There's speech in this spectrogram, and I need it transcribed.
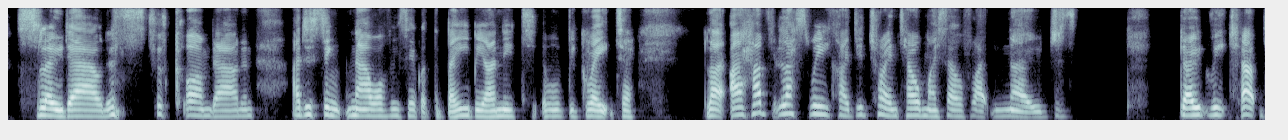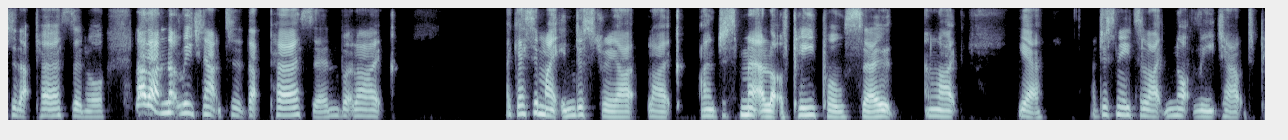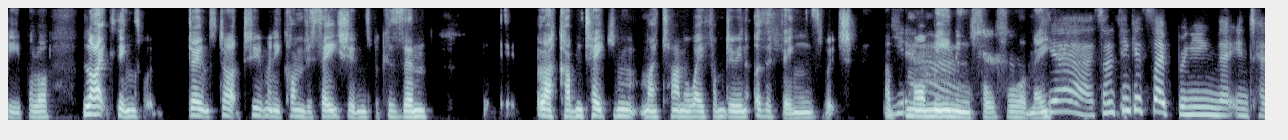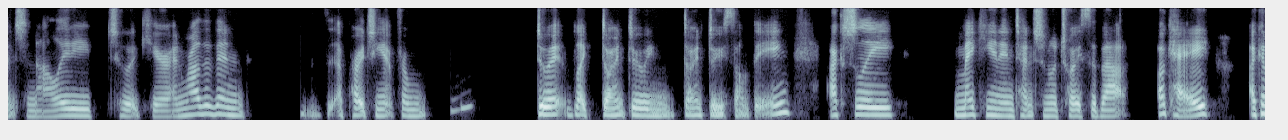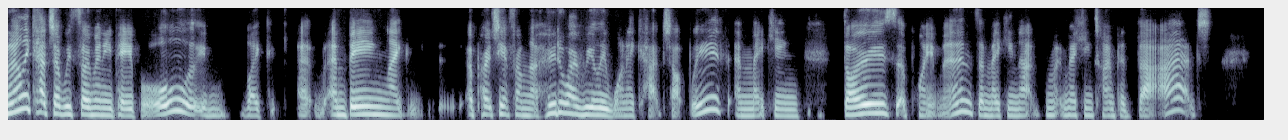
slow down and just calm down. And I just think now, obviously, I've got the baby. I need to, it would be great to, like, I have last week, I did try and tell myself, like, no, just don't reach out to that person or not that I'm not reaching out to that person, but like I guess in my industry, I like I've just met a lot of people. So and like, yeah, I just need to like not reach out to people or like things, but don't start too many conversations because then like I'm taking my time away from doing other things which are yeah. more meaningful for me. Yeah. So I think it's like bringing the intentionality to it, Kira, and rather than approaching it from do it like don't doing don't do something actually making an intentional choice about okay i can only catch up with so many people in, like and being like approaching it from the who do i really want to catch up with? And making those appointments and making that making time for that.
